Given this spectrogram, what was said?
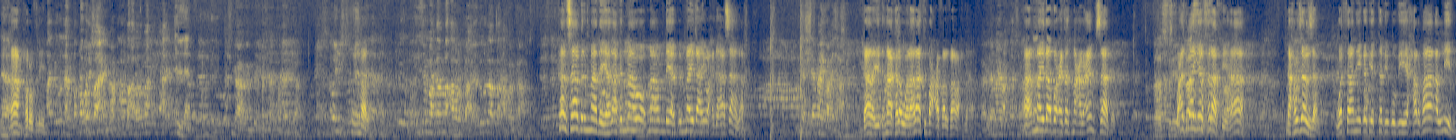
ما هم حروف لين؟ ما بيقول لهم ضع ورباعي ما بيقول ضع ورباعي إلا. ورباعي قال سابر ما ذي لكن ما هو ما هو ذي إما إذا هي وحدها سهلة. لا ما هي وحدها. قال هناك الأول لا تضعف الفاء وحدها. أما إذا ضعفت مع العين سابر وعد باقي الخلاف فيها ها؟ نحو زلزل والثاني قد يتفق فيه حرفا اللين.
